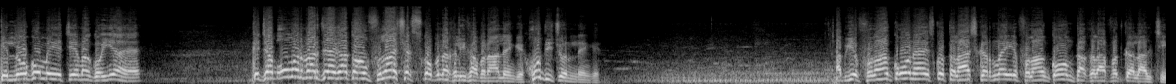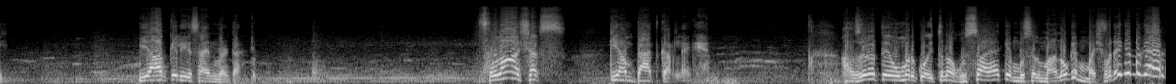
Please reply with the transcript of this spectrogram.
कि लोगों में ये चेमा गोइयाँ हैं कि जब उम्र भर जाएगा तो हम फुला शख्स को अपना खलीफा बना लेंगे, खुद ही चुन लेंगे। अब ये फुला कौन है? इसको तलाश करना ये फुला कौन था खिलाफत का लालची? ये आपके लिए असाइनमेंट है। फुला शख्स की हम बात कर लेंगे। हज़रत उमर को इतना गुस्सा आया कि मुसलमानों के मशवरे के बगैर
